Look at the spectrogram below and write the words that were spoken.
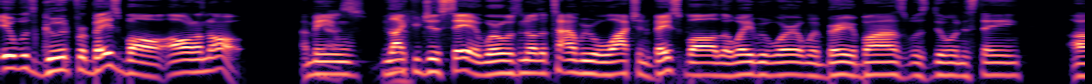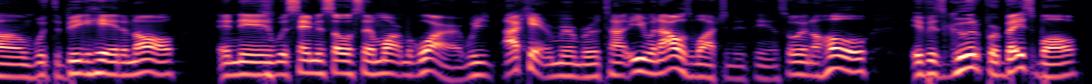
it was good for baseball all in all. I mean, Yes. like you just said, where was another time we were watching baseball the way we were when Barry Bonds was doing his thing um, with the big head and all. And then with Sammy Sosa and Mark McGwire, we I can't remember a time even I was watching it then. So in a whole, if it's good for baseball,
